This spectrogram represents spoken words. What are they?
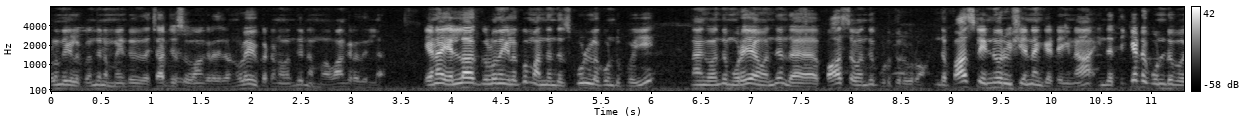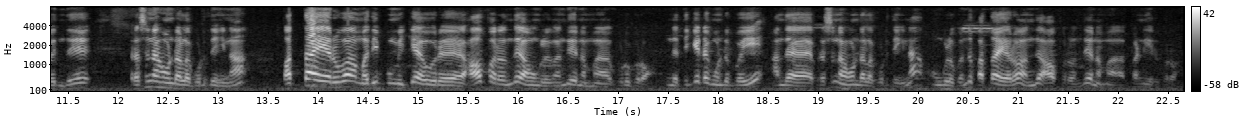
குழந்தைகளுக்கு வந்து நம்ம எந்த வித சார்ஜஸும் வாங்குறதில்ல. நுழைவு கட்டணம் வந்து நம்ம வாங்குறதில்ல. ஏன்னா எல்லா குழந்தைகளுக்கும் அந்தந்த ஸ்கூலில் கொண்டு போய் நாங்கள் வந்து முறையாக வந்து இந்த பாஸை வந்து கொடுத்துருக்குறோம். இந்த பாஸில் இன்னொரு விஷயம் என்ன கேட்டிங்கன்னா இந்த டிக்கெட்டை கொண்டு வந்து பிரசன்ன ஹோண்டாவில் கொடுத்தீங்கன்னா பத்தாயிரம் ரூபாய் மதிப்புமிக்க ஒரு ஆஃபர் வந்து அவங்களுக்கு வந்து நம்ம கொடுக்குறோம். இந்த டிக்கெட்டை கொண்டு போய் அந்த பிரசன்ன ஹோண்டாவில் கொடுத்தீங்கன்னா உங்களுக்கு வந்து பத்தாயிரம் ரூபா வந்து ஆஃபர் வந்து நம்ம பண்ணியிருக்கிறோம்.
